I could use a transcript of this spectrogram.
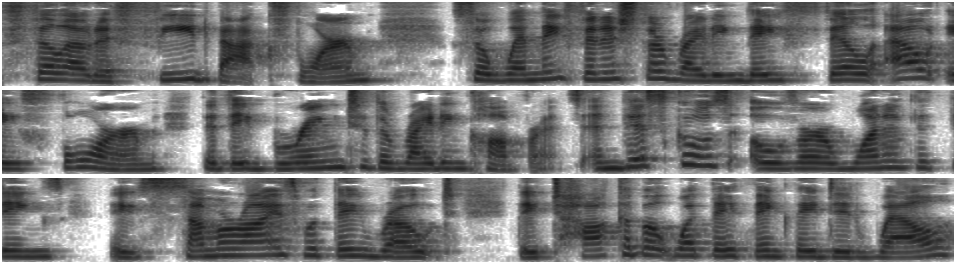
fill out a feedback form. So when they finish their writing, they fill out a form that they bring to the writing conference. And this goes over one of the things they summarize what they wrote. They talk about what they think they did well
